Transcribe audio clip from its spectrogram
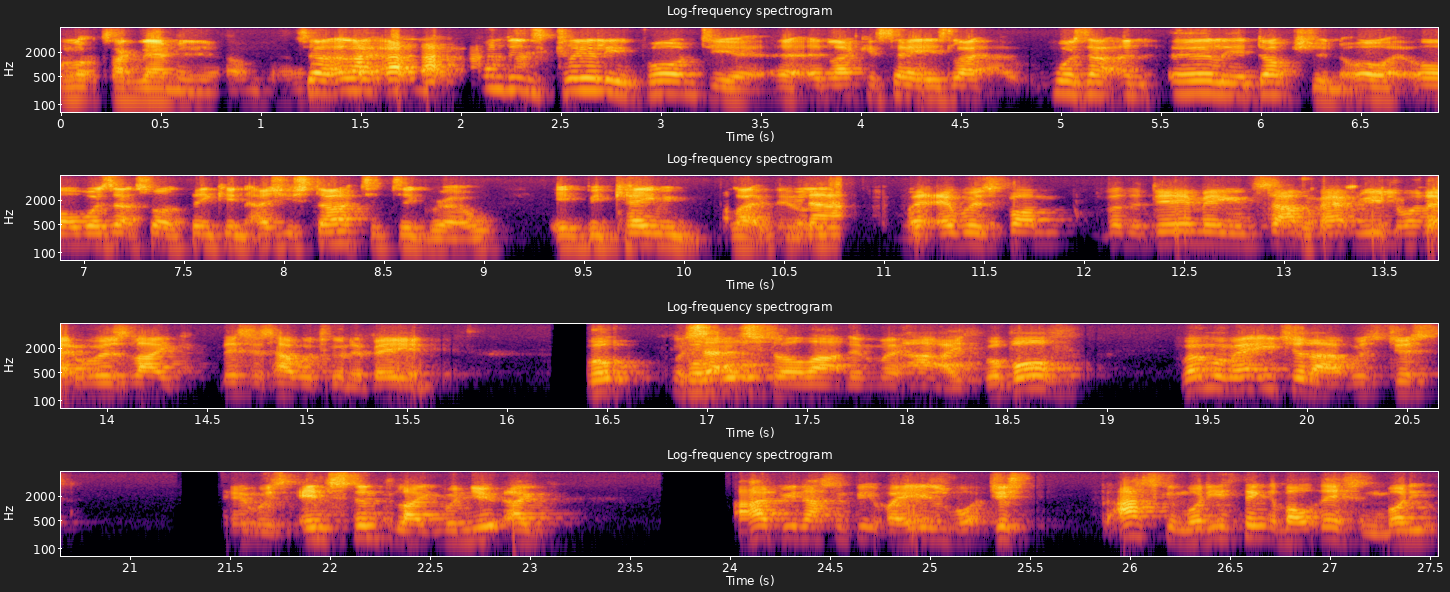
We'll not tag them in it. so like branding's clearly important to you, uh, and like I say, is like was that an early adoption, or or was that sort of thinking as you started to grow, it became like Nah, it was from for the day me and Sam met really when it was like this is how it's going to be. And well, We set a both, stall that, didn't we? aye, we're both when we met each other. It was just it was instant. Like when you like, I'd been asking people for ages, what just asking, what do you think about this? And what do you,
